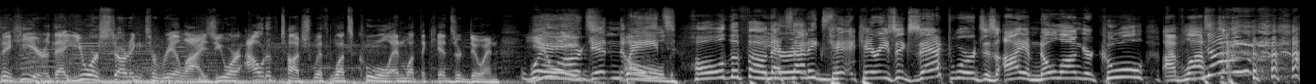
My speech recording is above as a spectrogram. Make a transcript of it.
to hear that you are starting to realize you are out of touch with what's cool and what the kids are doing. you are getting wait, old. Hold the phone. That's Your- not ex- Ca- Carrie's exact words is I am no longer cool. I've lost No,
